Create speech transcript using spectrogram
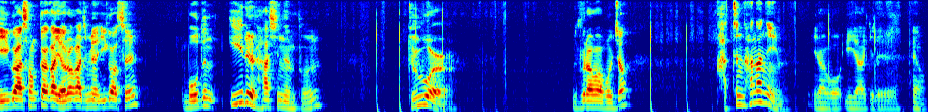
일과 성과가 여러 가지면 이것을 모든 일을 하시는 분 doer 누구라고 하고 있죠? 같은 하나님이라고 이야기를 해요.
